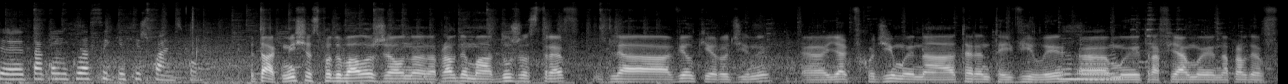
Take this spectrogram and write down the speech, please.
e, taką klasykę hiszpańską. Tak, mi się spodobało, że ona naprawdę ma dużo stref dla wielkiej rodziny. E, Jak wchodzimy na teren tej willi, e, my trafiamy naprawdę w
